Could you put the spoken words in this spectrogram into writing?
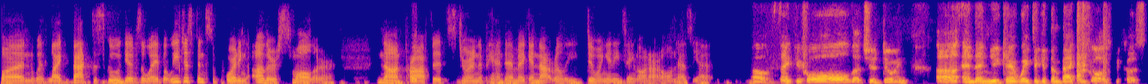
fun with like back to school gives away, but we've just been supporting other smaller nonprofits during the pandemic and not really doing anything on our own as yet. Oh, thank you for all that you're doing. Uh, and then you can't wait to get them back indoors because,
